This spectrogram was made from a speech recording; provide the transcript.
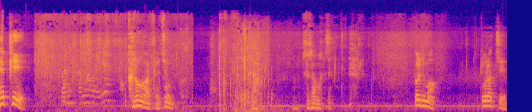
해피. 많이 가려운 거예요? 그런 것 같아요. 지금. 야 주사 맞아. 떨지 마. 쫄았지?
